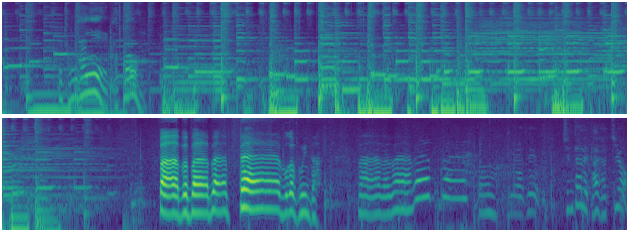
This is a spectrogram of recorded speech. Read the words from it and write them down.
그 정상이 가까워. 빠바바바바 뭐가 보인다. 빠바바바바. 어, 안녕하세요. 진달래 다 셨지요?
